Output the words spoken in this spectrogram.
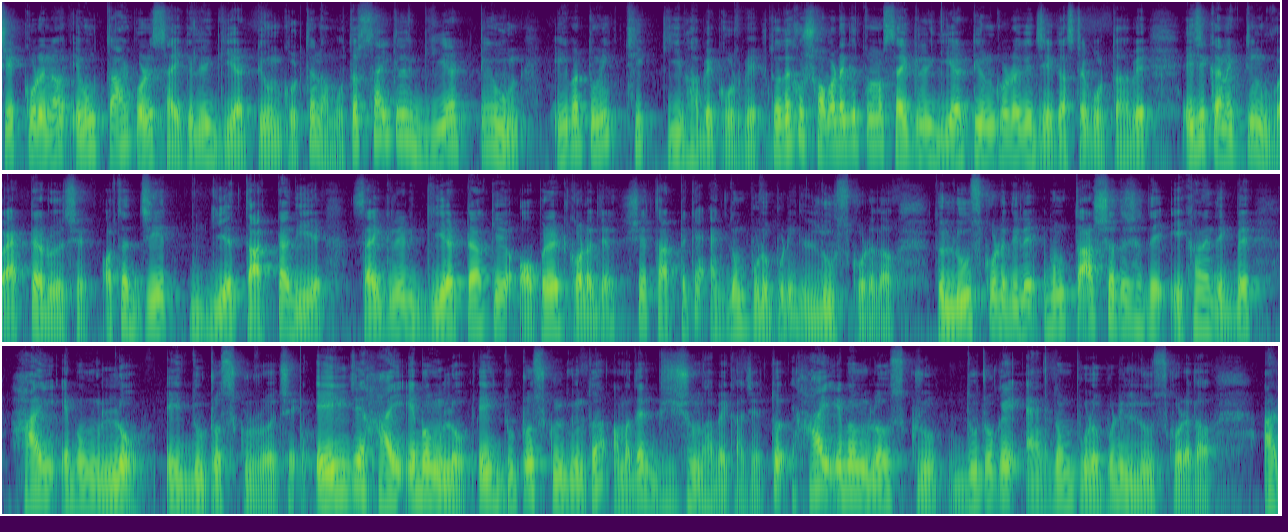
চেক করে নাও এবং তারপরে সাইকেলের গিয়ার টিউন করতে নামো। তো সাইকেলের গিয়ার টিউন এবার তুমি ঠিক কীভাবে করবে? তো দেখো, সবার আগে তোমার সাইকেলের গিয়ার টিউন করার আগে যে কাজটা করতে হবে, এই যে কানেক্টিং ওয়্যাকটা রয়েছে, অর্থাৎ যে গিয়ার তারটা দিয়ে সাইকেলের গিয়ারটাকে অপারেট করা যায়, সে তারটাকে একদম পুরোপুরি লুজ করে দাও। তো লুজ করে দিলে এবং তার সাথে সাথে এখানে দেখবে হাই এবং লো এই দুটো স্ক্রু রয়েছে। এই যে হাই এবং লো এই দুটো স্ক্রু কিন্তু আমাদের ভীষণভাবে কাজে। তো হাই এবং লো স্ক্রু দুটোকে একদম পুরোপুরি লুজ করে দাও। আর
